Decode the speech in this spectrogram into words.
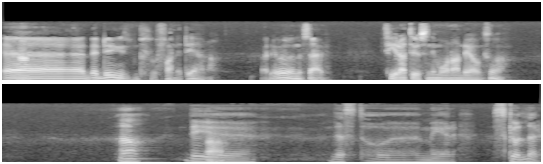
Ja. Eh, det, det, vad fan är det då? Det är ungefär 4 000 i månaden det också. Ja, det är ju ja. desto mer skulder.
